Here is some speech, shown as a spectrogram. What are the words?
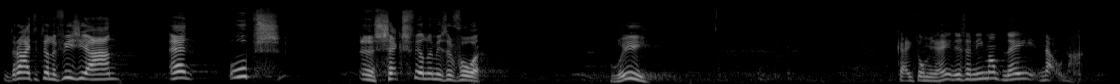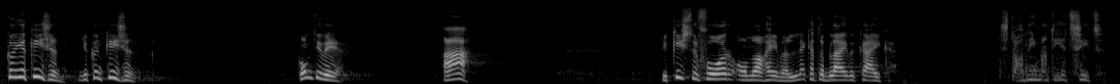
je draait de televisie aan en oeps, een seksfilm is ervoor. Oei. Kijkt om je heen, is er niemand? Nee, nou, dan kun je kiezen. Je kunt kiezen. Komt hij weer. A. Je kiest ervoor om nog even lekker te blijven kijken. Er is toch niemand die het ziet.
